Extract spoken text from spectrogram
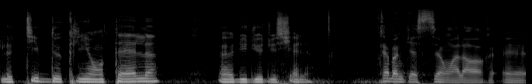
le type de clientèle euh, du Dieu du ciel? Très bonne question. Alors, euh,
